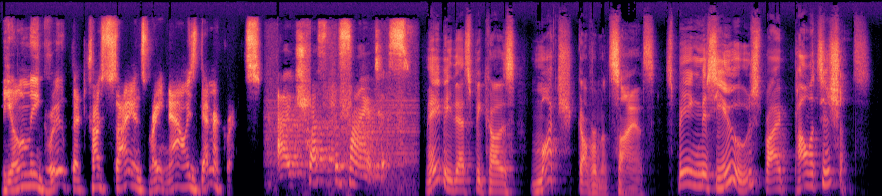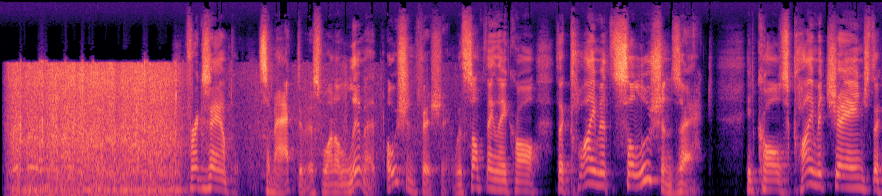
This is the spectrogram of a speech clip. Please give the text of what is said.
The only group that trusts science right now is Democrats. I trust the scientists. Maybe that's because much government science is being misused by politicians. For example, some activists want to limit ocean fishing with something they call the Climate Solutions Act. It calls climate change the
